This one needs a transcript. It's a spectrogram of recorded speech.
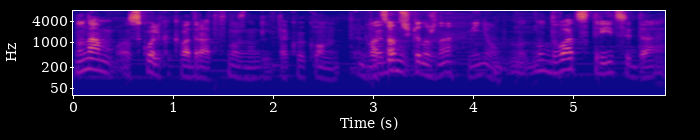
Ну, нам сколько квадратов нужно для такой комнаты? Двадцаточка нужна, минимум. Ну, 20-30, да.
